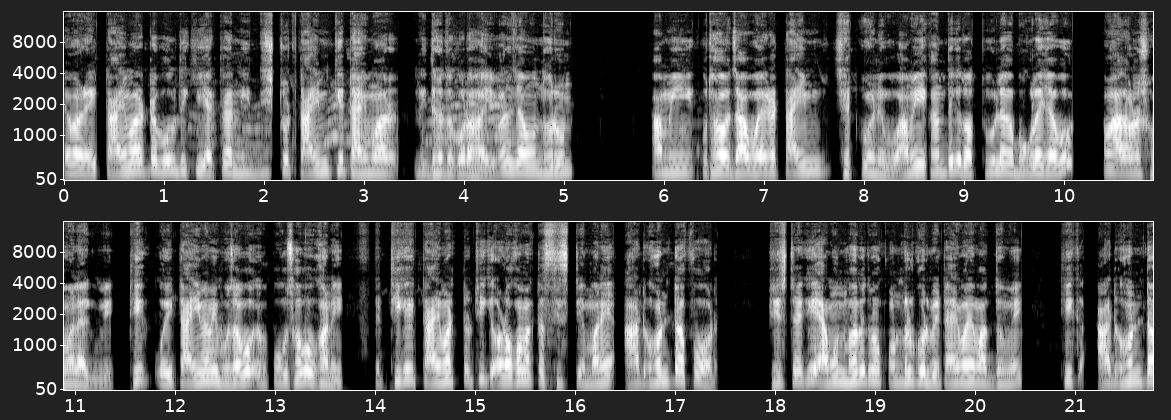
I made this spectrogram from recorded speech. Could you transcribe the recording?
এবার এই টাইমারটা বলতে কি? একটা নির্দিষ্ট টাইমকে টাইমার নির্ধারিত করা হয়। মানে যেমন ধরুন আমি কোথাও যাব, একটা টাইম সেট করে নেব। আমি এখান থেকে দত্তপুর বগুড়ায় যাব, আমার আধা ঘণ্টা সময় লাগবে। ঠিক ওই টাইমে আমি বোঝাবো, পৌঁছাবো ওখানে। ঠিক এই টাইমারটা ঠিক ওরকম একটা সিস্টেম মানে আট ঘণ্টা পর ফ্রিজটাকে এমনভাবে তোমার কন্ট্রোল করবে টাইমারের মাধ্যমে, ঠিক আট ঘণ্টা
